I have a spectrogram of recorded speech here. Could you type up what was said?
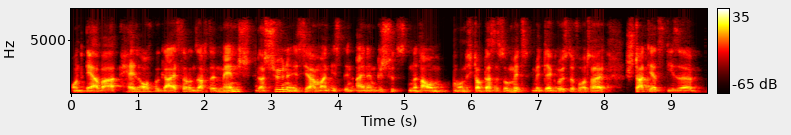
Und er war hellauf begeistert und sagte, Mensch, das Schöne ist ja, man ist in einem geschützten Raum. Und ich glaube, das ist so mit, mit der größte Vorteil. Statt jetzt diese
